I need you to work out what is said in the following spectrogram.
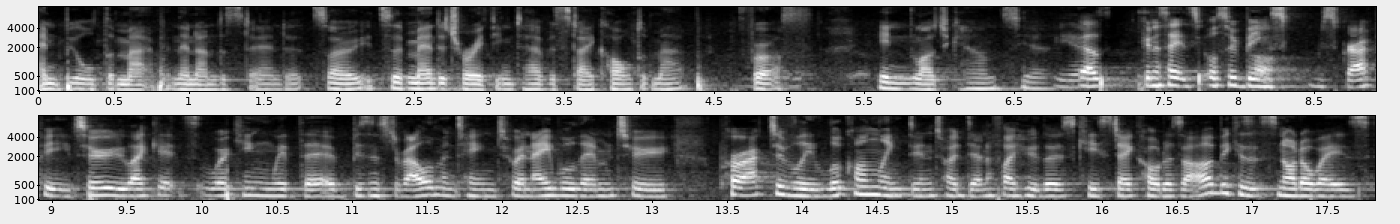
and build the map and then understand it. So it's a mandatory thing to have a stakeholder map for us in large accounts. Yeah. yeah. I was going to say it's also being oh. scrappy too. Like it's working with the business development team to enable them to proactively look on LinkedIn to identify who those key stakeholders are because it's not always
